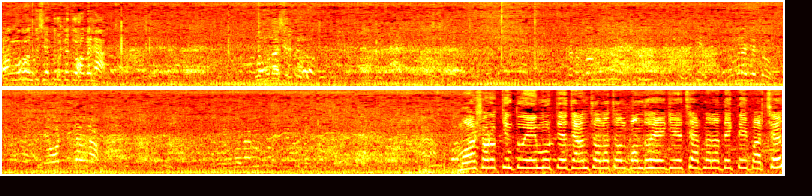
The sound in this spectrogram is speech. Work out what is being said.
বঙ্গবন্ধু সেতু হবে না। সেতু এটা অরিজিনাল নাম। মহাসড়ক কিন্তু এই মুহূর্তে যান চলাচল বন্ধ হয়ে গিয়েছে, আপনারা দেখতেই পাচ্ছেন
